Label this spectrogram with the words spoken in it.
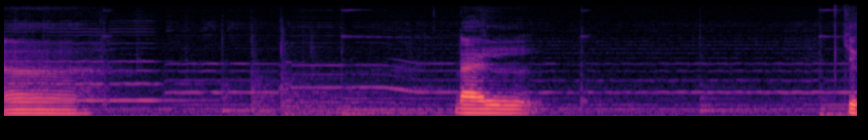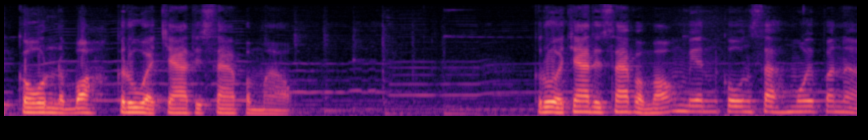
អឺដែលជាកូនរបស់ គ្រូអាចារ្យទិសាប្រម៉ោក គ្រូអាចារ្យទិសាប្រម៉ោកមានកូនសិស្សមួយប៉ុន្តែ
